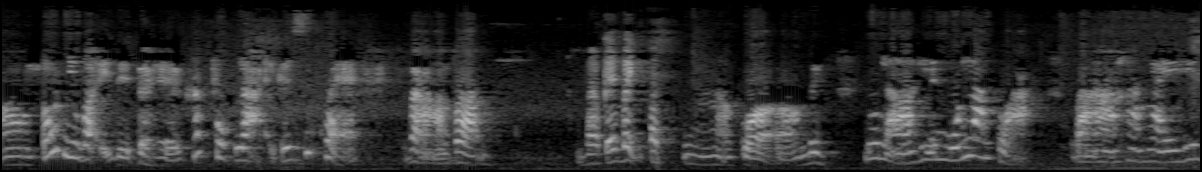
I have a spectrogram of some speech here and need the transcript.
uh, tốt như vậy để để khắc phục lại cái sức khỏe và và và cái bệnh tật ừ, của mình. Nên là hiên muốn lan tỏa và hàng ngày hiên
